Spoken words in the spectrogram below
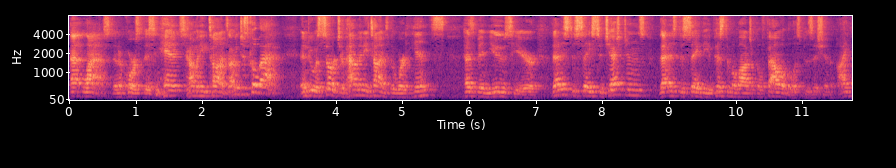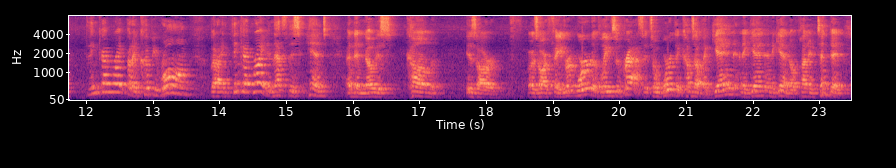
at last. And of course, this hints, how many times? I mean, just go back and do a search of how many times the word hints has been used here. That is to say suggestions, that is to say the epistemological fallibilist position. I think I'm right, but I could be wrong, but I think I'm right, and that's this hint. And then notice, come is our is our favorite word of leaves of grass. It's a word that comes up again and again and again, no pun intended.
